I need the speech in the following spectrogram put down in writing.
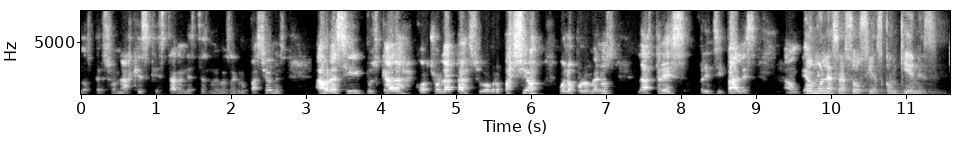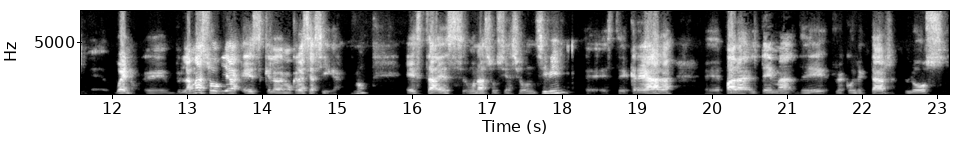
los personajes que están en estas nuevas agrupaciones. Ahora sí, pues cada corcholata su agrupación, bueno, por lo menos las tres principales. Aunque ¿Cómo las asocias? ¿Con quiénes? Bueno, eh, la más obvia es que la democracia siga, ¿no? Esta es una asociación civil eh, este, creada eh, para el tema de recolectar los,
